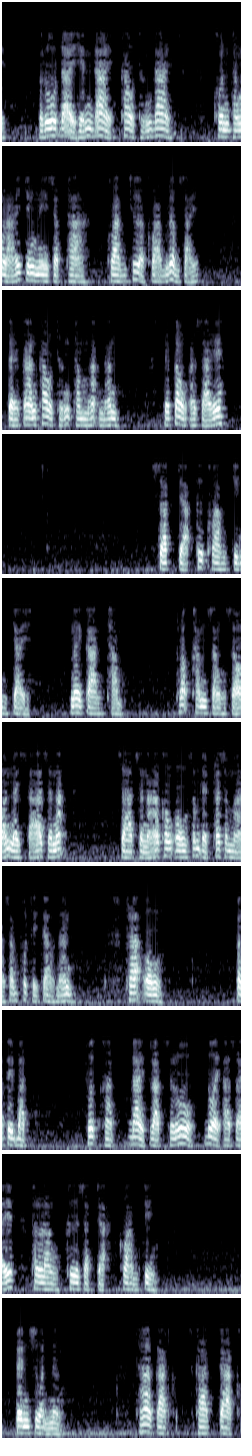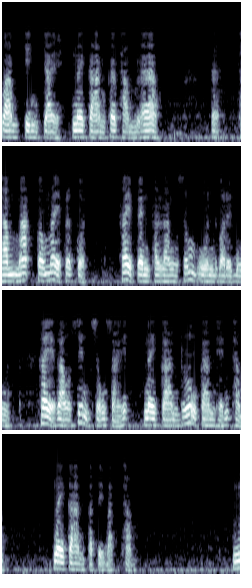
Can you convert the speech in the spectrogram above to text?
รู้ได้เห็นได้เข้าถึงได้ คนทั้งหลายจึงมีศรัทธา ความเชื่อความเลื่อมใส แต่การเข้าถึงธรรมะนั้น จะต้องอาศัย สัจจะคือความจริงใจในการทำเพราะคำสั่งสอนในศาสนา ศาสนาขององค์สมเด็จพระสัมมาสัมพุทธเจ้านั้น พระองค์ปฏิบัติฝึกหัดได้ตรัสรู้ด้วยอาศัยพลังคือสัจจะความจริง เป็นส่วนหนึ่ง ถ้าขาดขาดจากความจริงใจในการกระทำแล้วธรรมะก็ไม่ปรากฏ ให้เป็นพลังสมบูรณ์บริบูรณ์ ให้เราสิ้นสงสัยในการรู้การเห็นธรรม ในการปฏิบัติธรรม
